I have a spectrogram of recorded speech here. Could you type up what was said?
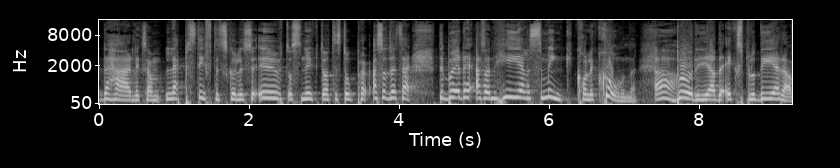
det här liksom läppstiftet skulle se ut och snyggt och att det stod per, alltså du vet så här, det började, alltså en hel sminkkollektion Ah. började explodera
